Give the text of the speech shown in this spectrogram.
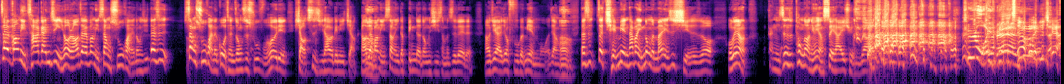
再帮你擦干净以后，然后再帮你上舒缓的东西，但是。上舒缓的过程中是舒服，会有点小刺激，他会跟你讲，然后再帮你上一个冰的东西什么之类的，然后接下来就敷个面膜这样子。嗯、但是在前面他把你弄得满脸是血的时候，我跟你讲，但你真的是痛到你会想射他一拳，你知道吗？吃我一拳，吃我一拳！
